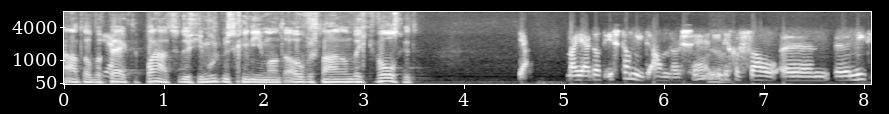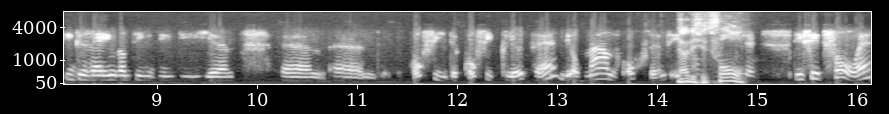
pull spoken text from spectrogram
aantal beperkte plaatsen. Dus je moet misschien iemand overslaan omdat je vol zit. Ja, maar ja, dat is dan niet anders. Hè? In Ja. ieder geval ehm, eh, niet iedereen, want die, die, die de koffie, de koffieclub, hè, die op maandagochtend... Ja, die zit vol. hele- Die zit vol, hè.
